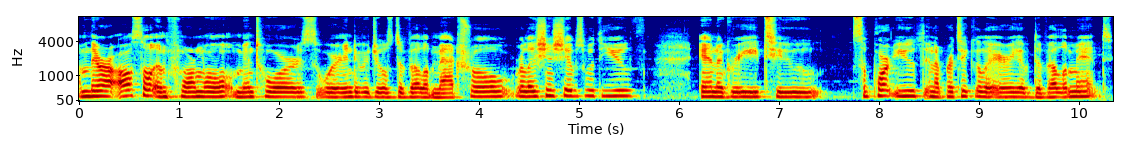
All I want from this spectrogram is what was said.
Um, there are also informal mentors where individuals develop natural relationships with youth and agree to support youth in a particular area of development.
